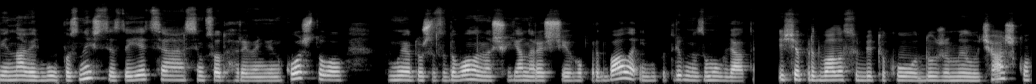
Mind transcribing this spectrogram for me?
він навіть був по знижці, здається, 700 гривень він коштував. Тому я дуже задоволена, що я нарешті його придбала і не потрібно замовляти. І ще придбала собі таку дуже милу чашку.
